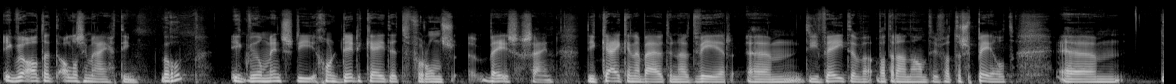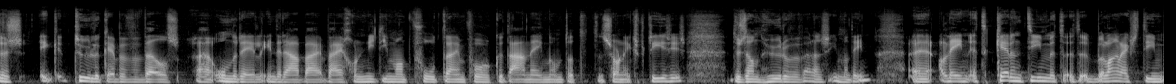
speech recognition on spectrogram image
Ik wil altijd alles in mijn eigen team. Waarom? Ik wil mensen die gewoon dedicated voor ons eh, bezig zijn. Die kijken naar buiten, naar het weer. Um, die weten wat er aan de hand is, wat er speelt. Um, dus ik, tuurlijk hebben we wel uh, onderdelen inderdaad waar, waar je gewoon niet iemand fulltime voor kunt aannemen omdat het zo'n expertise is. Dus dan huren we wel eens iemand in. Uh, alleen het kernteam, het, het, het belangrijkste team,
